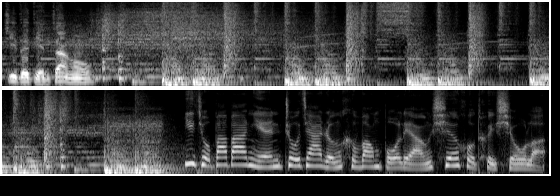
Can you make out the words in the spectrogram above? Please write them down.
记得点赞哦。一九八八年，周家仁和汪伯良先后退休了。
